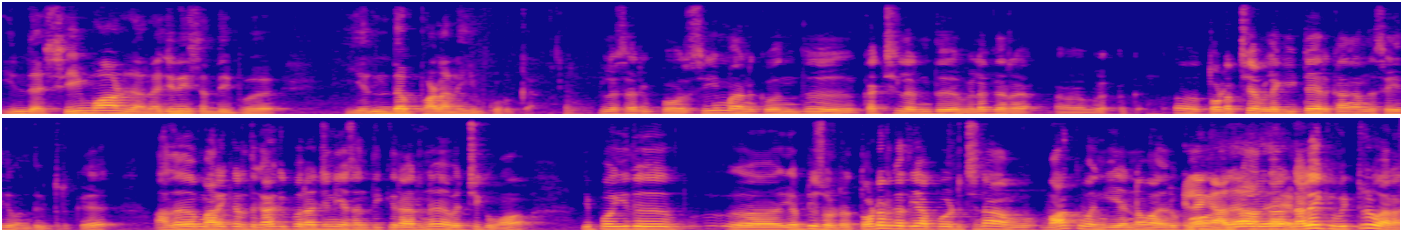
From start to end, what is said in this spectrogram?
இந்த சீமான் ரஜினி சந்திப்பு எந்த பலனையும் கொடுக்க இல்லை சார் இப்போது சீமானுக்கு வந்து கட்சியிலேருந்து விலகிற தொடர்ச்சியாக விலகிட்டே இருக்காங்க அந்த செய்தி வந்துகிட்டு இருக்கு. அதை மறைக்கிறதுக்காக இப்போ ரஜினியை சந்திக்கிறாருன்னு வச்சுக்குவோம். இப்போ இது எப்படி சொல்கிறது தொடர்கதையாக போயிடுச்சுன்னா வாக்கு வங்கி என்னவா இருக்கும்? இல்லைங்க, அந்த நிலைக்கு விட்டுருவாரா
